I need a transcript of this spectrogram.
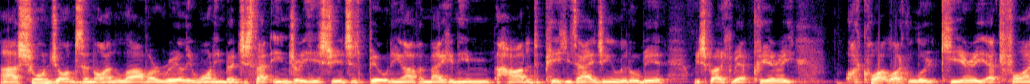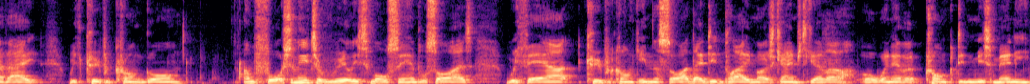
Uh, Shaun Johnson, I love. I really want him, but just that injury history, it's just building up and making him harder to pick. He's aging a little bit. We spoke about Cleary. I quite like Luke Keary at five eight with Cooper Cronk gone. Unfortunately, it's a really small sample size without Cooper Cronk in the side. They did play most games together, or whenever Cronk didn't miss many.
